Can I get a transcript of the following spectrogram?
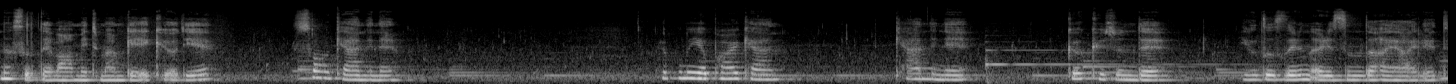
nasıl devam etmem gerekiyor diye sor kendine. Ve bunu yaparken kendini gökyüzünde yıldızların arasında hayal et.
